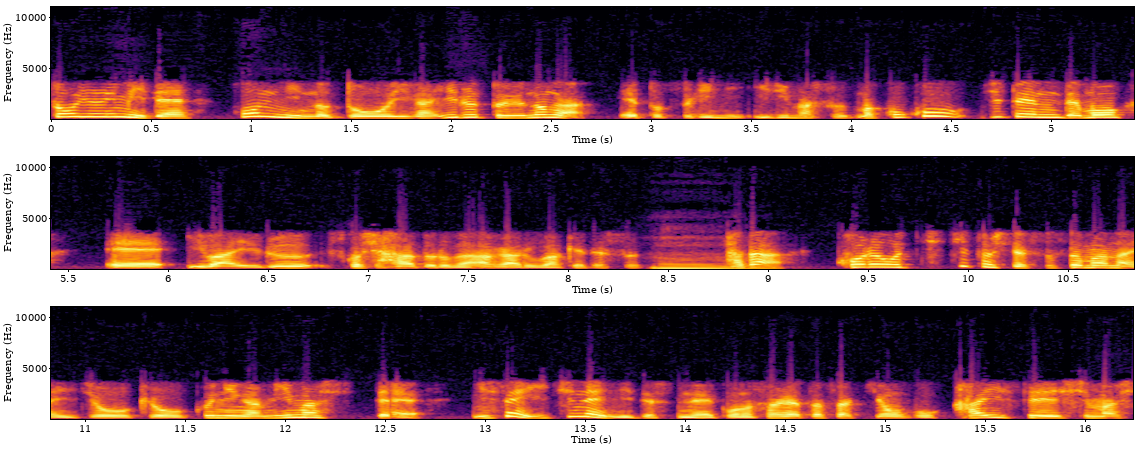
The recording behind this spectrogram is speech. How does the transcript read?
そういう意味で、本人の同意がいるというのが、えっと、次にいります。まあ、ここ時点でも、えー、いわゆる少しハードルが上がるわけです。ただ、これを遅々として進まない状況を国が見まして、2001年にですね、この災害対策基本法を改正しまし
